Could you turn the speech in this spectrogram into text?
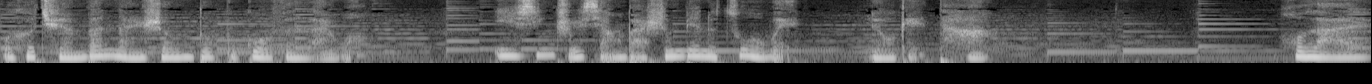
我和全班男生都不过分来往，一心只想把身边的座位留给他。后来，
